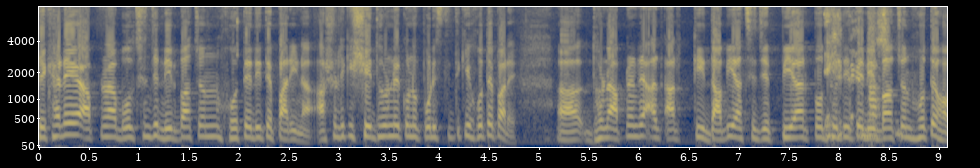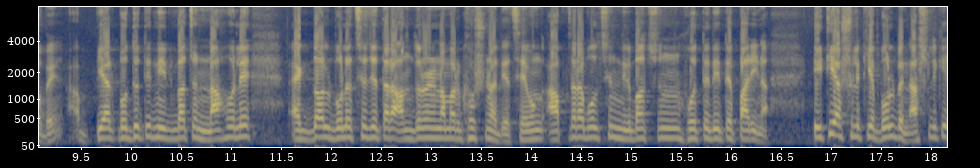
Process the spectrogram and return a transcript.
সেখানে আপনারা বলছেন যে নির্বাচন হতে দিতে পারি না। আসলে কি সেই ধরনের কোনো পরিস্থিতি কি হতে পারে? ধরুন আপনাদের আর- আরেকটি দাবি আছে যে পিআর পদ্ধতিতে নির্বাচন হতে হবে? পিআর পদ্ধতি নির্বাচন না হলে একদল বলেছে যে তারা আন্দোলনে নামার ঘোষণা দিয়েছে এবং আপনারা বলছেন নির্বাচন হতে দিতে পারি না। এটি আসলে কি বলবেন? আসলে কি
